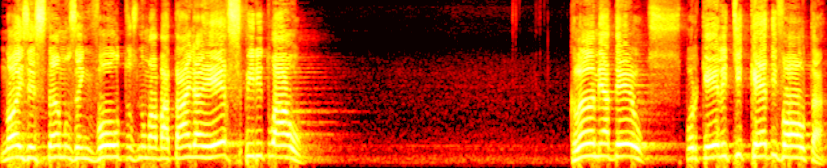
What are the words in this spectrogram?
nós estamos envoltos numa batalha espiritual. Clame a Deus, porque Ele te quer de volta.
